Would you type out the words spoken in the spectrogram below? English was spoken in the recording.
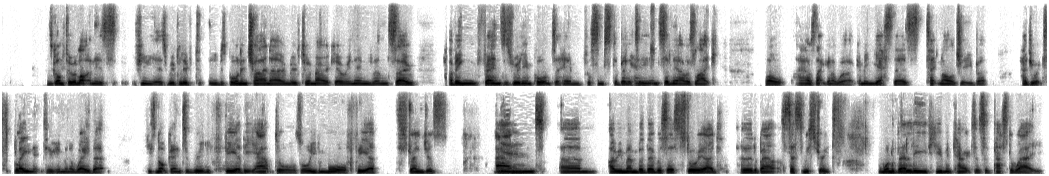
has gone through a lot in his few years. We've lived. He was born in China, moved to America, in England. So having friends is really important to him for some stability. Yeah. And suddenly I was like, well, how's that going to work? I mean, yes, there's technology, but how do you explain it to him in a way that he's not going to really fear the outdoors or even more fear strangers? Yeah. And um, I remember there was a story I'd heard about Sesame Street. One of their lead human characters had passed away.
